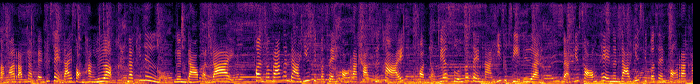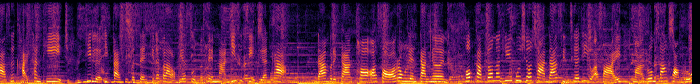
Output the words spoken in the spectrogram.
สามารถรับแคมเปญพิเศษได้ 2 ทางเลือก แบบที่ 1 เงินดาวน์ผ่อนได้ผ่อนชำระเงินดาวน์20%ของราคาซื้อขาย ผ่อนดอกเบี้ย 0%นาน 24 เดือน แบบที่ 2 เทเงินดาว 20%ของราคาซื้อขายทันที ที่เหลืออีก 80%คิดอัตราดอกเบี้ย 0%นาน 24 เดือนค่ะ ด้านบริการทออสโรงเรียนการเงิน พบกับเจ้าหน้าที่ผู้เชี่ยวชาญด้านสินเชื่อที่อยู่อาศัย มาร่วมสร้างความรู้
